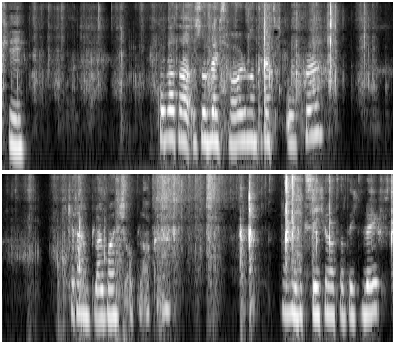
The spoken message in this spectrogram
Oké. Ik hoop dat dat zo blijft houden, want het gaat open. Ik ga daar een plakbandje op plakken. Dan weet ik zeker dat dat dicht blijft.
